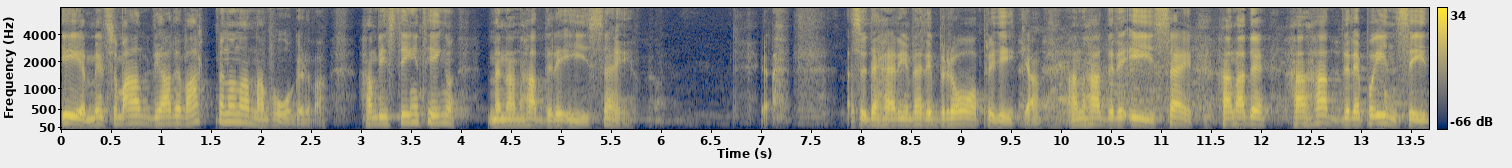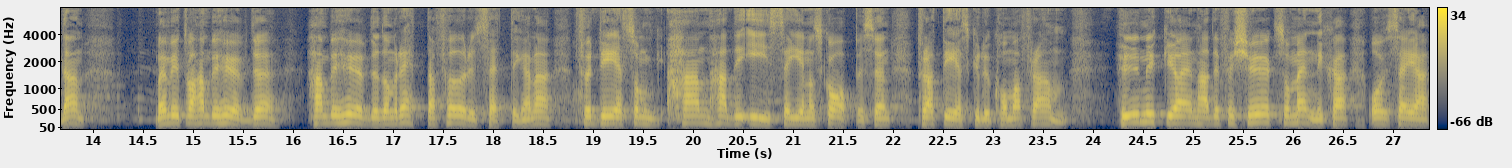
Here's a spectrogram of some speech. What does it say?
Emil som aldrig hade varit med någon annan fågel, va? han visste ingenting, men han hade det i sig. Ja. Alltså det här är en väldigt bra predikan. Han hade det i sig, han hade, han hade det på insidan. Men vet du vad han behövde? Han behövde de rätta förutsättningarna för det som han hade i sig genom skapelsen för att det skulle komma fram. Hur mycket jag än hade försökt som människa och säga,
